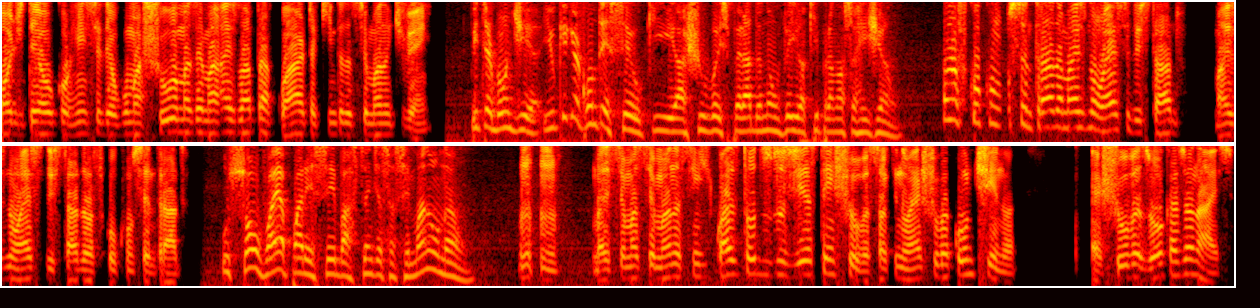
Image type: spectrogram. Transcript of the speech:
pode ter a ocorrência de alguma chuva, mas é mais lá para quarta, quinta da semana que vem. Peter, bom dia. E o que, que aconteceu que a chuva esperada não veio aqui para nossa região? Ela ficou concentrada mais no oeste do estado. Mais no oeste do estado ela ficou concentrada. O sol vai aparecer bastante essa semana ou não? Uh -uh. Vai ser uma semana assim que quase todos os dias tem chuva, só que não é chuva contínua. É chuvas ocasionais.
